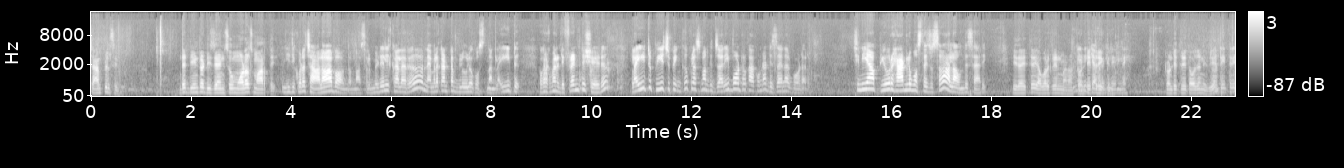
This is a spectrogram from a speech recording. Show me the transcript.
శాంపిల్స్ ఇవి. అంటే దీంట్లో డిజైన్స్ మోడల్స్ మారుతాయి. ఇది కూడా చాలా బాగుందమ్మా. అసలు మిడిల్ కలర్ నెమలకంట బ్లూలోకి వస్తుందండి. లైట్ ఒక రకమైన different shade light peach pink plus మనకి జరీ బార్డర్ కాకుండా డిజైనర్ బార్డర్ చినియా ప్యూర్ హ్యాండ్లూమ్ వస్తాయి చూస్తావా అలా ఉంది శారీ. ఇదైతే ఎవర్ గ్రీన్ మేడం ట్వంటీ త్రీ గ్రీన్లే ట్వంటీ త్రీ థౌజండ్ ఇది. Twenty three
